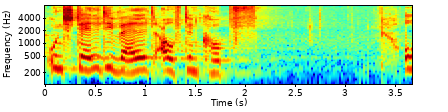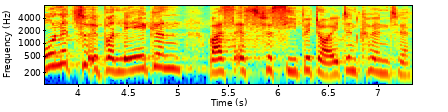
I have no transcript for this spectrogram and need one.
und stellt die Welt auf den Kopf, ohne zu überlegen, was es für sie bedeuten könnte.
